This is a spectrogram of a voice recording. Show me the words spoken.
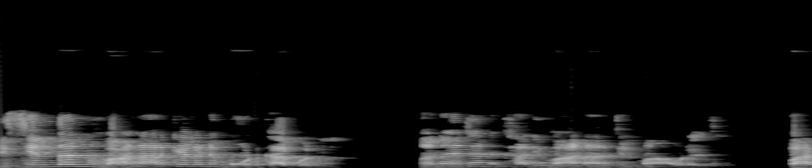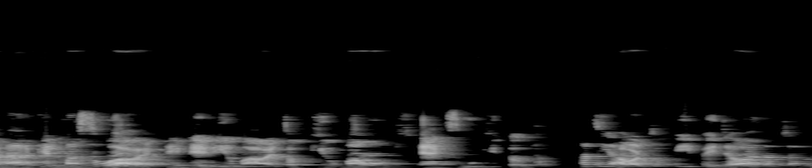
નિસ્યંદન વાન આર્કેલ અને મોડ કાર્બોનિલ મને છે ને ખાલી વાનમાં આવડે છે. વાનમાં શું આવે? ટિટેનિયમ આવે. તો q માં હું x મૂકી દઉં. નથી આવડતું? P ભાઈ જવા દો ચાલો.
